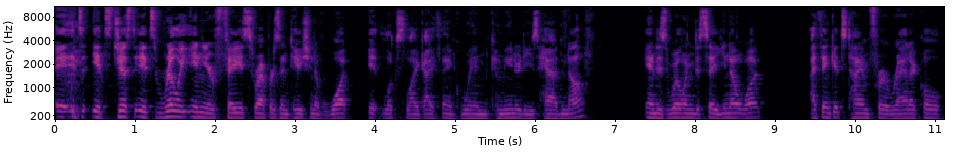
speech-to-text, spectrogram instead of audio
it's it's just it's really in your face representation of what it looks like, I think, when communities had enough and is willing to say, you know what? I think it's time for a radical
